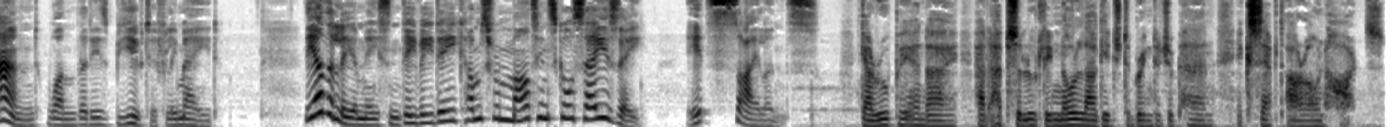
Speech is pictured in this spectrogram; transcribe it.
and one that is beautifully made. The other Liam Neeson DVD comes from Martin Scorsese. It's Silence. Garupe and I had absolutely no luggage to bring to Japan except our own hearts.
